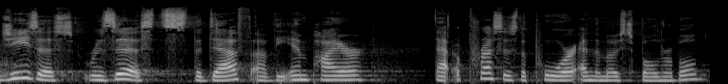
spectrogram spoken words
Jesus resists the death of the empire that oppresses the poor and the most vulnerable.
